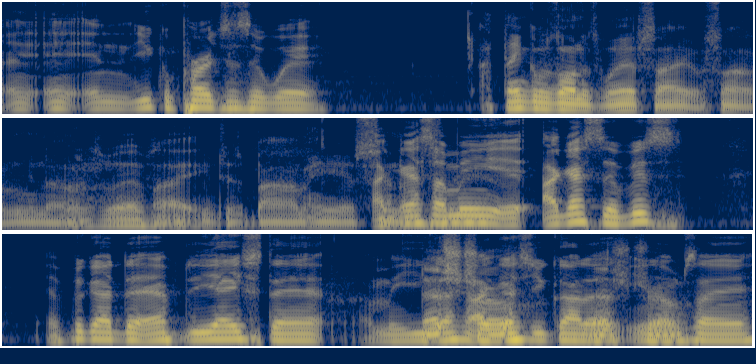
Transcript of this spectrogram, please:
and, and, and you can purchase it where? I think it was on his website or something. You know, his website. Like, you just buy them here. I guess I mean, it- I guess if it's if it got the FDA stamp, I mean, you That's I true. guess you gotta, That's you know what I'm true.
